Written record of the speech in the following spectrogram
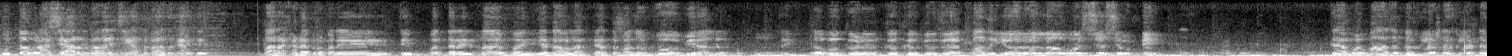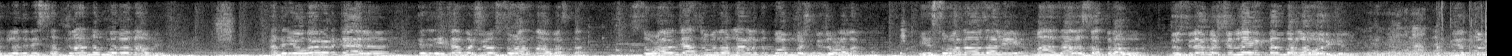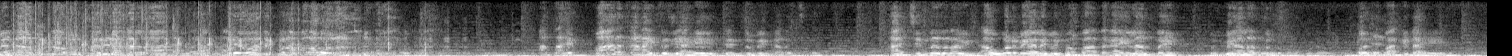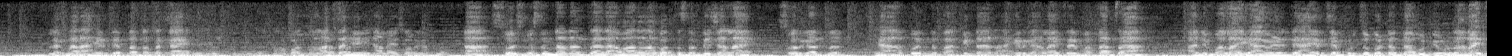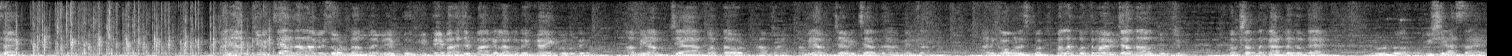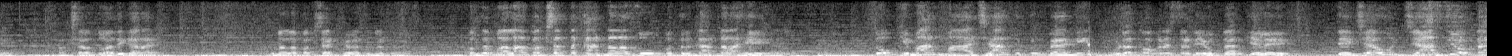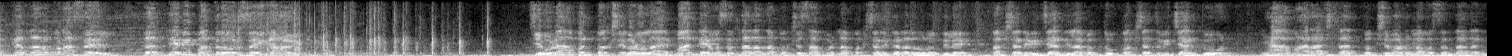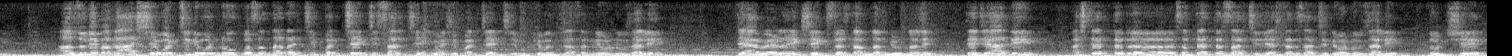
मुद्दावर अशी हार भरायची आता माझं काय ते बारा खड्याप्रमाणे ते मतदार या नाव लागते आता माझं व बी आलं. तर अ ब क क ख ग माझं य र ल व श शेवटी. त्यामुळे माझं ढकलं ढकलं ढकलं त्यांनी सतरा नंबरला नाव आहे आता योगाकडे काय आलं? ते एका मशीनवर सोळाच नाव बसतात. सोळावर जास्त उमेदवार लागलं तर दोन मशिनी जोडा लागतात. ही सोळा नाव झाली माझं आलं सतरावर दुसऱ्या मशीनला एक नंबरला वर गेलं. म्हणजे तुम्ही दाबून खाली ढकलला देवाने पुन्हा मला बोला आता हे पार काढायचं जे आहे ते तुम्ही काढायचं. हा चिन्ह जरा अवघड मिळाले पापा आता काय इलाज नाही. तो मिळाला तो. बंद पाकिट आहे. लग्नाला आहे त्यातला आता काय? आता हे हा स्वच्छ वसंतदादांचा वाराबादचा संदेश आलाय स्वर्गातनं. ह्या बंद पाकिटात आहेर घालायचाय मताचा आणि मला ह्या वेळेला ते आहेरच्या पुढचं बटन दाबून निवडून आणायचं आहे आणि आमची विचारधारा आम्ही सोडणार नाही. म्हणजे खूप किती भाजप मागे लागू दे काय करू दे. आम्ही आमच्या मतावर ठाम आहे. आम्ही आमच्या विचारधाराने जाणार आणि काँग्रेस पक्ष मला पत्र विचारता अहो, तुमची पक्षांना काढलं तर काय? म्हणून विषय असा आहे पक्षाला तो अधिकार आहे. कुणाला पक्षात ठेवायचं न ठेवायचं. फक्त मला पक्षात काढणारा जो पत्र काढणार आहे तो किमान माझ्या कुटुंबियांनी पुढे काँग्रेससाठी योगदान केले. त्याच्याहून जास्त योगदान करणारा कोण असेल तर त्यांनी पत्रावर सही करावी. जेवढा आपण पक्ष घडवलाय मान्य वसंतदादांना पक्ष सापडला पक्षाने त्यांना धोरण दिले पक्षाने विचार दिला पण तू पक्षाचा विचार करून ह्या महाराष्ट्रात पक्ष वाढवला वसंतदादांनी. अजूनही बघा शेवटची निवडणूक वसंतदादांची पंच्याऐंशी सालची एकोणीशे पंच्याऐंशी मुख्यमंत्री असताना निवडणूक झाली. त्यावेळेला एकशे एकसष्ट आमदार निवडून आले. त्याच्या आधी अष्ट्याहत्तर सत्याहत्तर सालची जी अष्ट्याहत्तर सालची निवडणूक झाली दोनशे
